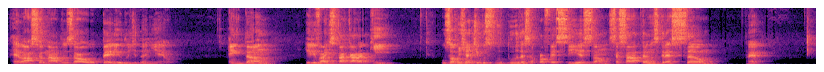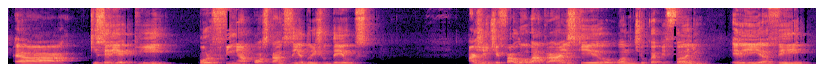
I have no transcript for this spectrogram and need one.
relacionados ao período de Daniel. Então, ele vai destacar aqui os objetivos futuros dessa profecia são cessar a transgressão, né? É, que seria aqui, por fim, a apostasia dos judeus. A gente falou lá atrás que o Antíoco Epifânio ele ia vir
